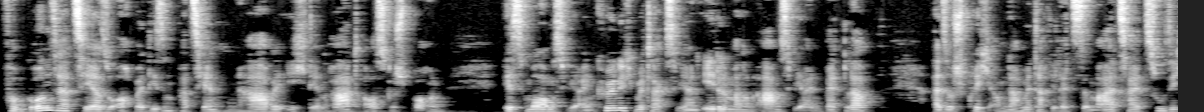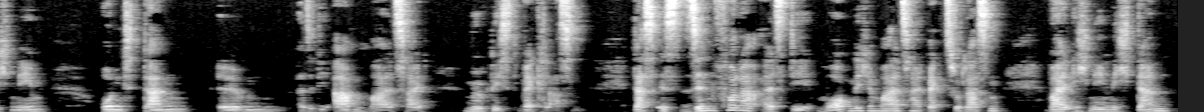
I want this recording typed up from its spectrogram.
vom Grundsatz her, so auch bei diesem Patienten, habe ich den Rat ausgesprochen, ist morgens wie ein König, mittags wie ein Edelmann und abends wie ein Bettler. Also sprich am Nachmittag die letzte Mahlzeit zu sich nehmen und dann ähm, also die Abendmahlzeit möglichst weglassen. Das ist sinnvoller als die morgendliche Mahlzeit wegzulassen, weil ich nämlich dann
